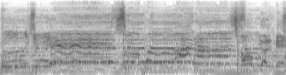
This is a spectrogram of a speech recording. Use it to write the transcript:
우주 예수 부하라 처음 열매.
